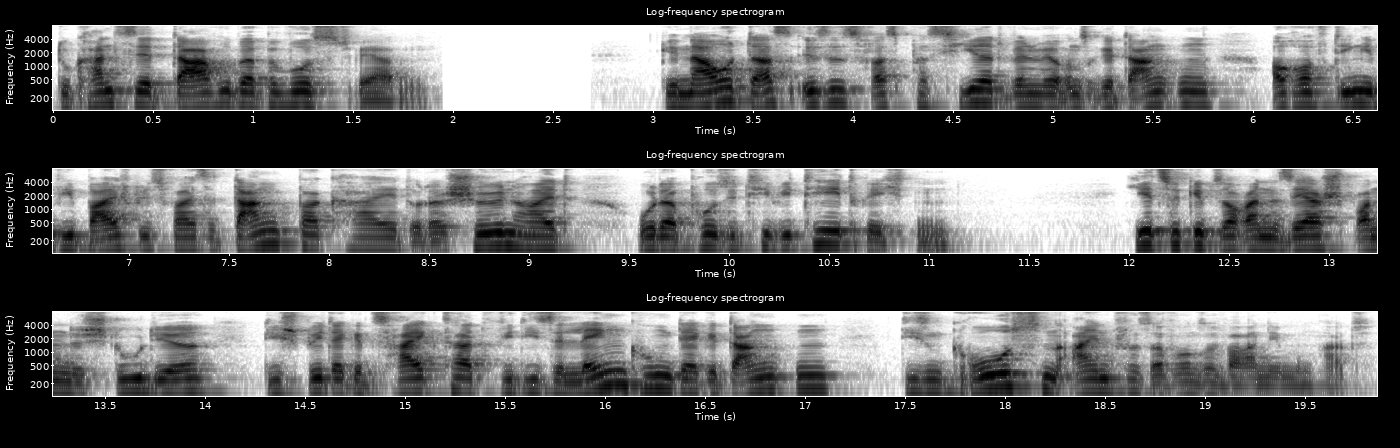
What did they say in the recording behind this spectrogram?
Du kannst dir darüber bewusst werden. Genau das ist es, was passiert, wenn wir unsere Gedanken auch auf Dinge wie beispielsweise Dankbarkeit oder Schönheit oder Positivität richten. Hierzu gibt es auch eine sehr spannende Studie, die später gezeigt hat, wie diese Lenkung der Gedanken diesen großen Einfluss auf unsere Wahrnehmung hat.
